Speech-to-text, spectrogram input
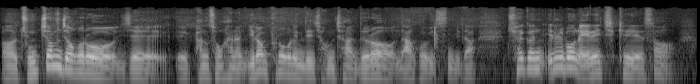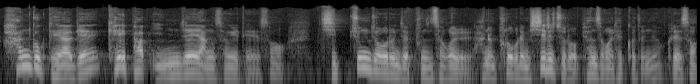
어, 중점적으로 이제 방송하는 이런 프로그램들이 점차 늘어나고 있습니다. 최근 일본 NHK에서 한국 대학의 K-팝 인재 양성에 대해서 집중적으로 이제 분석을 하는 프로그램 시리즈로 편성을 했거든요. 그래서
